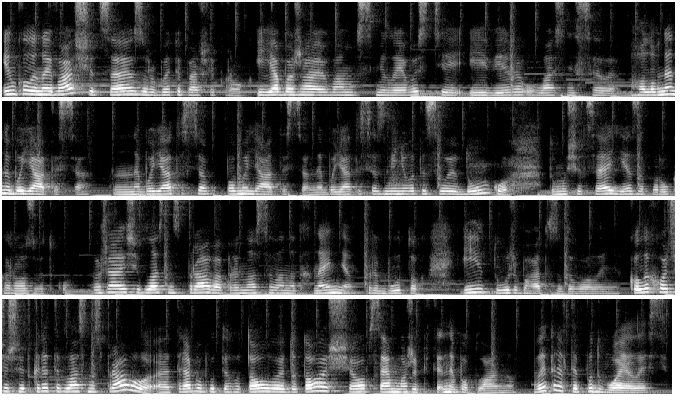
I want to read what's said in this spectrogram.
Інколи найважче це зробити перший крок. І я бажаю вам сміливості і віри у власні сили. Головне не боятися, не боятися помилятися, не боятися змінювати свою думку, тому що це є запорука розвитку. Бажаю, щоб власна справа приносила натхнення, прибуток і дуже багато задоволення. Коли хочеш відкрити власну справу, е, треба бути готовою до того, що все може піти не по плану. Витрати подвоїлись.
